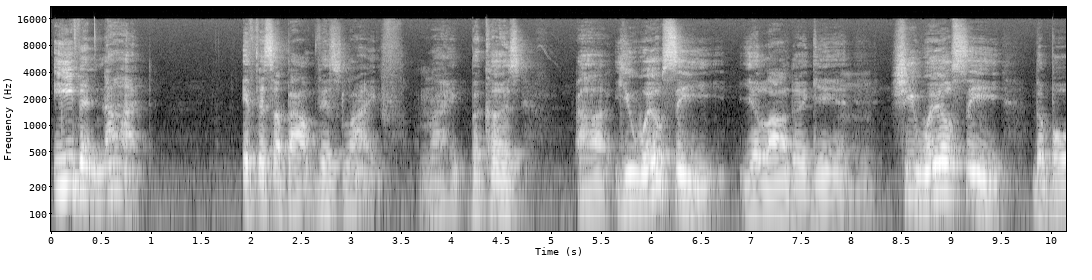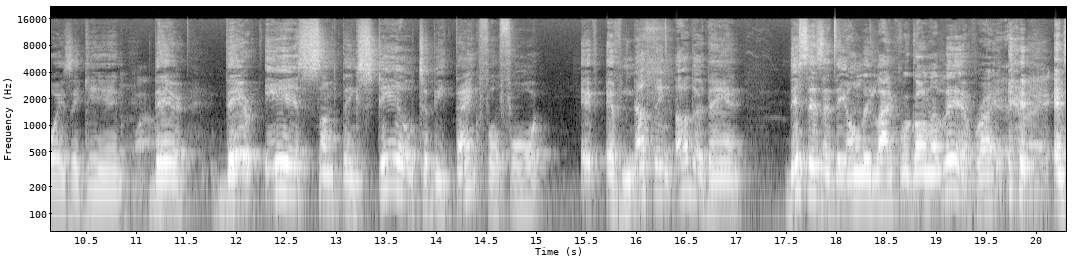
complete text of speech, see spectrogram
even not if it's about this life, right? Because uh, you will see Yolanda again. She will see the boys again. Wow. There, there is something still to be thankful for, if, if nothing other than this isn't the only life we're going to live, right? Yeah, right. and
